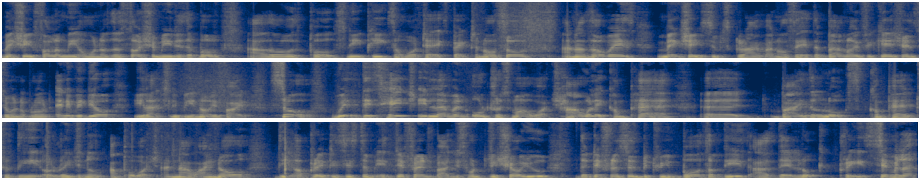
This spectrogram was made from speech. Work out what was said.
make sure you follow me on one of the social medias above. I'll always put up sneak peeks on what to expect and all sorts. And as always, make sure you subscribe and also hit the bell notification so when I upload any video, you'll actually be notified. So, with this H11 Ultra smartwatch, how will it compare uh, by the looks compared to the original Apple Watch? And now I know the operating system is different, but I just wanted to show you the differences between both of these as they look pretty similar.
